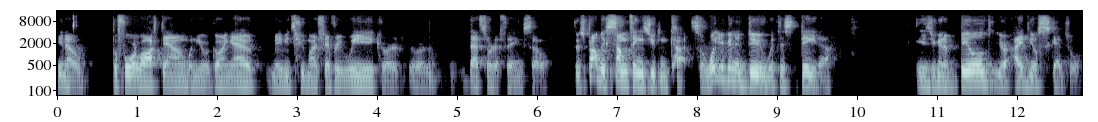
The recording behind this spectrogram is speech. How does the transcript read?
you know before lockdown when you were going out maybe too much every week or, or that sort of thing. So there's probably some things you can cut. So what you're going to do with this data is you're going to build your ideal schedule.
